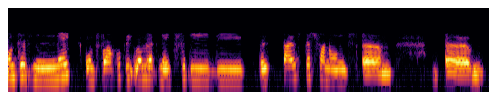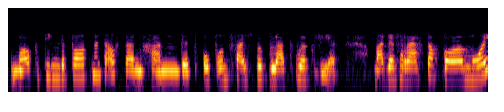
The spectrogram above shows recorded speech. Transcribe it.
ons is net ons wag op die oomblik net vir die die posters van ons ehm um, ehm um, marketing department af dan gaan dit op ons Facebookblad ook wees. Maar dit is regtig baie mooi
